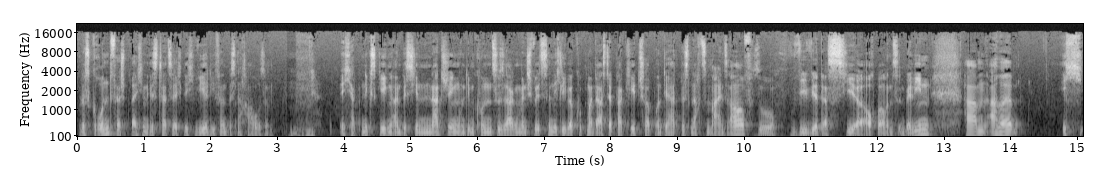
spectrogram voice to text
Aber das Grundversprechen ist tatsächlich, wir liefern bis nach Hause. Mhm ich habe nichts gegen ein bisschen Nudging und dem Kunden zu sagen, Mensch, willst du nicht lieber, guck mal, da ist der Paketshop und der hat bis nachts um eins auf, so wie wir das hier auch bei uns in Berlin haben. Aber ich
